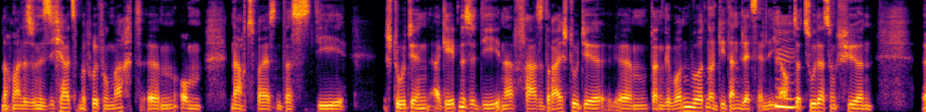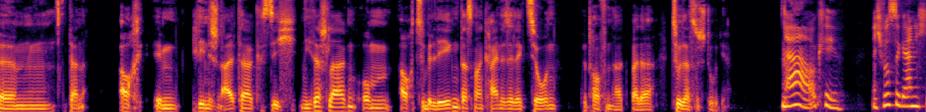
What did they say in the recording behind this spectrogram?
nochmal so eine Sicherheitsüberprüfung macht, ähm, um nachzuweisen, dass die Studienergebnisse, die in der Phase 3 Studie ähm, dann gewonnen wurden und die dann letztendlich mhm. auch zur Zulassung führen, ähm, dann auch im klinischen Alltag sich niederschlagen, um auch zu belegen, dass man keine Selektion getroffen hat bei der Zulassungsstudie. Ah, okay. Ich wusste gar nicht,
